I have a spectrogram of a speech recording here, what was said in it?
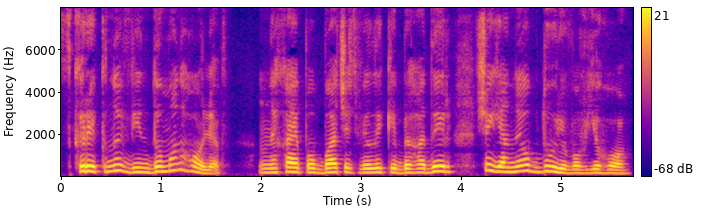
скрикнув він до монголів. Нехай побачить великий бегадир, що я не обдурював його.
